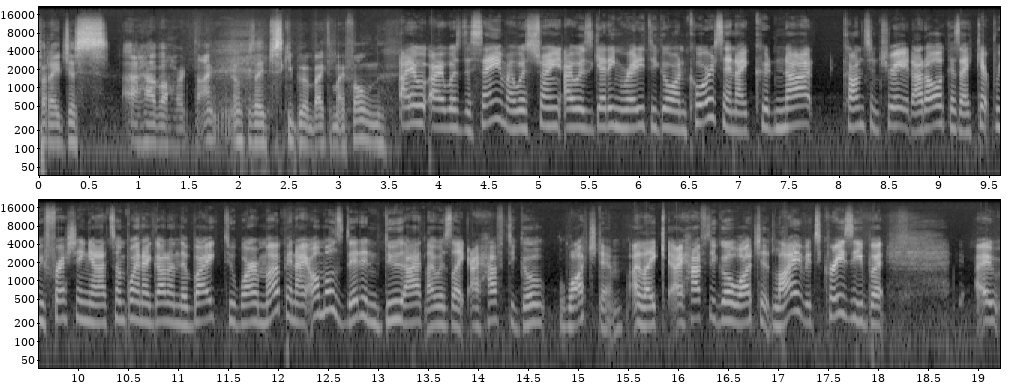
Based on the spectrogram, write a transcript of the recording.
but I just I have a hard time, you know, because I just keep going back to my phone. I, I was the same. I was trying. I was getting ready to go on course, and I could not concentrate at all because I kept refreshing. And at some point, I got on the bike to warm up, and I almost didn't do that. I was like, I have to go watch them. I like, I have to go watch it live. It's crazy, but. I,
